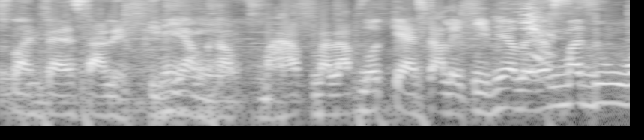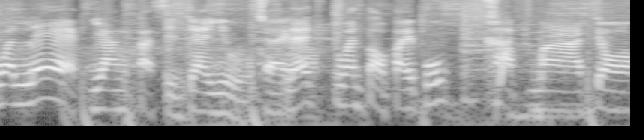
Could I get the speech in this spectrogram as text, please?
S1 Grand Starlet Premium ครับมาครับมารับรถแกนสตาร์เลตพรีเมียมเลยนะมาดูวันแรกยังตัดสินใจอยู่ใช่ครับและวันต่อไปปุ๊บขับมาจอง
